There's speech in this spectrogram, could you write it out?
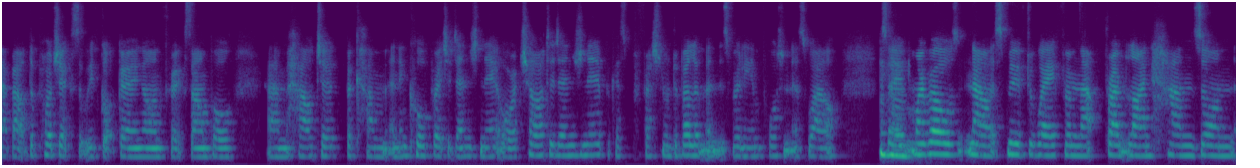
about the projects that we've got going on, for example, um, how to become an incorporated engineer or a chartered engineer, because professional development is really important as well. Mm-hmm. So my role now has moved away from that frontline hands-on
